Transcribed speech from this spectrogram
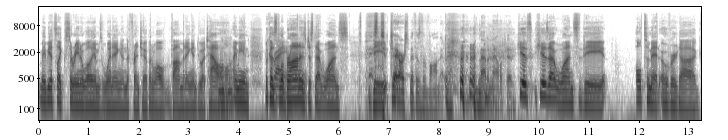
maybe it's like Serena Williams winning in the French Open while vomiting into a towel. I mean, because Right, LeBron right. is just at once the J.R. Smith is the vomit in that analogy. he is he is at once the ultimate overdog,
